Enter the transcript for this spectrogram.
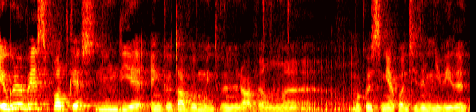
Eu gravei esse podcast num dia em que eu estava muito vulnerável, uma, uma coisa tinha acontecido na minha vida,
